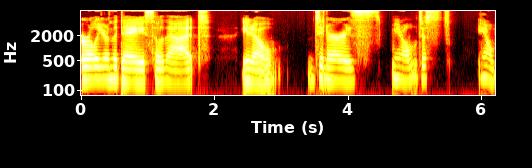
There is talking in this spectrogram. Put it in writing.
earlier in the day so that you know dinner is you know just you know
